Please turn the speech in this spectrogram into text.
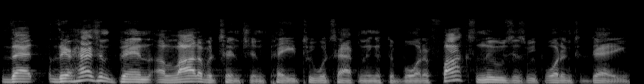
that there hasn't been a lot of attention paid to what's happening at the border. Fox News is reporting today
